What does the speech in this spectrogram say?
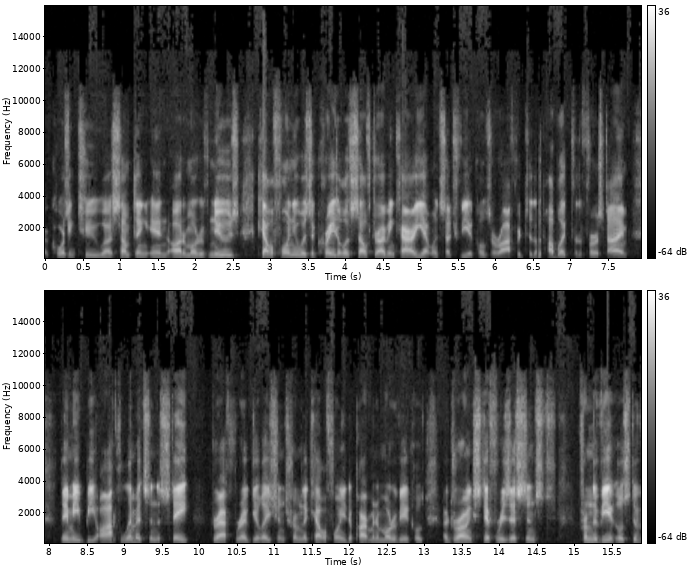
According to uh, something in automotive news, California was a cradle of self driving car, yet when such vehicles are offered to the public for the first time, they may be off limits in the state. Draft regulations from the California Department of Motor Vehicles are drawing stiff resistance from the vehicles de-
